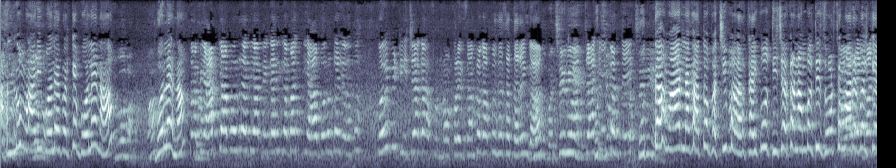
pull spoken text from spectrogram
हल्लू मारी बोले बल्कि बोले ना आप हाँ? बोले ना। तो अभी आप क्या बोल रहे हैं अभी आप बेकारी का बात की आप बोलोगे तो कोई भी टीचर का फॉर एग्ज़ाम्पल आपको ऐसा करेगा वो नहीं तो मार लगा तो बच्ची कहीं को टीचर का नाम बोलती ज़ोर से मारे बोल के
